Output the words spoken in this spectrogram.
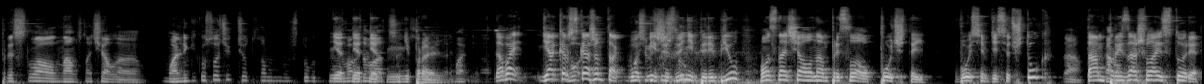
прислал нам сначала маленький кусочек, что-то там штук Нет, два- нет, нет, 20. неправильно. Ма- Давай, я, как Во- скажем так, вот, 80 Миша, извини, штук. перебью. Он сначала нам прислал почтой 80 штук, Да, там коробка. произошла история,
